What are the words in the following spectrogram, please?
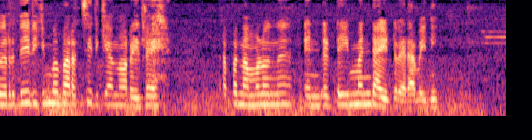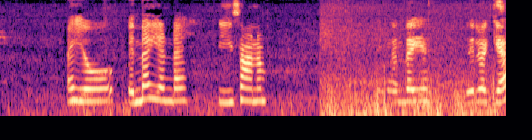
വെറുതെ ഇരിക്കുമ്പോ പറിച്ചിരിക്കാന്ന് പറയില്ലേ? അപ്പൊ നമ്മളൊന്ന് എന്റർടൈൻമെന്റ് ആയിട്ട് വരാം ഇനി. അയ്യോ എന്താ ചെയ്യണ്ടേ ഈ സാധനം? എന്താ ഇതിൽ വെക്കാ?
